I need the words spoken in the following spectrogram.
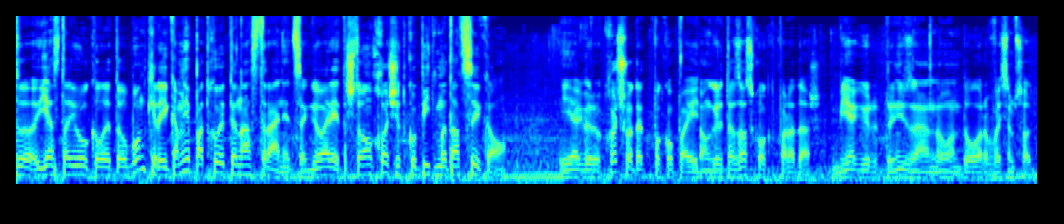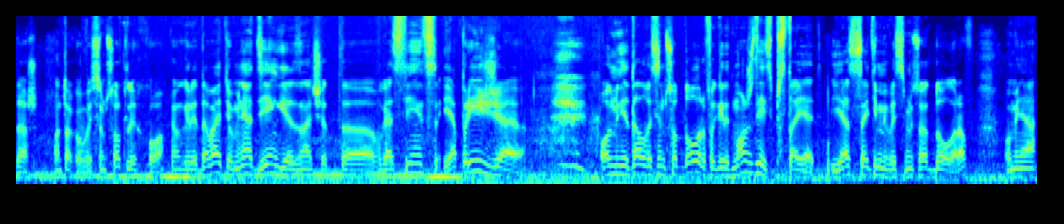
э, я стою около этого бункера, и ко мне подходит иностранец и говорит, что он хочет купить мотоцикл. Я говорю, хочешь вот это покупай? Он говорит, а за сколько продашь? Я говорю, да не знаю, ну, долларов 800 дашь? Он такой, 800 легко. Он говорит, давайте, у меня деньги, значит, э, в гостинице. Я приезжаю. Он мне дал 800 долларов и говорит, можешь здесь постоять? Я с этими 800 долларов у меня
